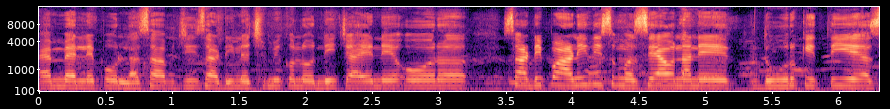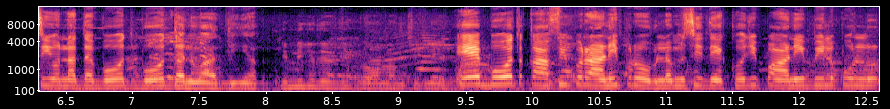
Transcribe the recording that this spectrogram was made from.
ਐਮਐਲਏ ਭੋਲਾ ਸਾਹਿਬ ਜੀ ਸਾਡੀ ਲక్ష్ਮੀ ਕਲੋਨੀ ਚ ਆਏ ਨੇ ਔਰ ਸਾਡੀ ਪਾਣੀ ਦੀ ਸਮੱਸਿਆ ਉਹਨਾਂ ਨੇ ਦੂਰ ਕੀਤੀ ਹੈ ਅਸੀਂ ਉਹਨਾਂ ਦਾ ਬਹੁਤ ਬਹੁਤ ਧੰਨਵਾਦੀ ਹਾਂ। ਕਿੰਨੀ ਕੁ ਦੇਰ ਦੀ ਪ੍ਰੋਬਲਮ ਸੀਗੀ ਇਹ? ਇਹ ਬਹੁਤ ਕਾਫੀ ਪੁਰਾਣੀ ਪ੍ਰੋਬਲਮ ਸੀ। ਦੇਖੋ ਜੀ ਪਾਣੀ ਬਿਲਕੁਲ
